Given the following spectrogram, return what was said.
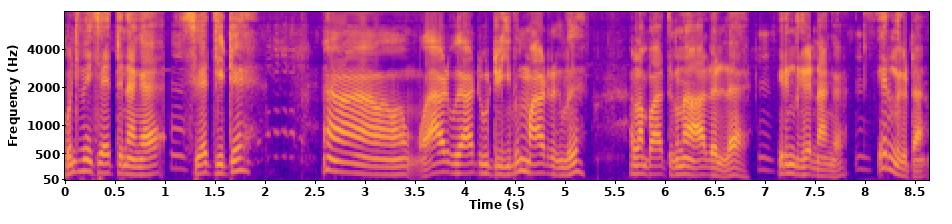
கொண்டு போய் சேர்த்துனாங்க. சேர்த்திட்டு ஆடு ஆட்டுக்குட்டி இருக்குது மாடு இருக்குது. எல்லாம் பார்த்துக்கணும் ஆள் இல்லை. இருந்துக்கிட்டாங்க. இருந்துக்கிட்டேன்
